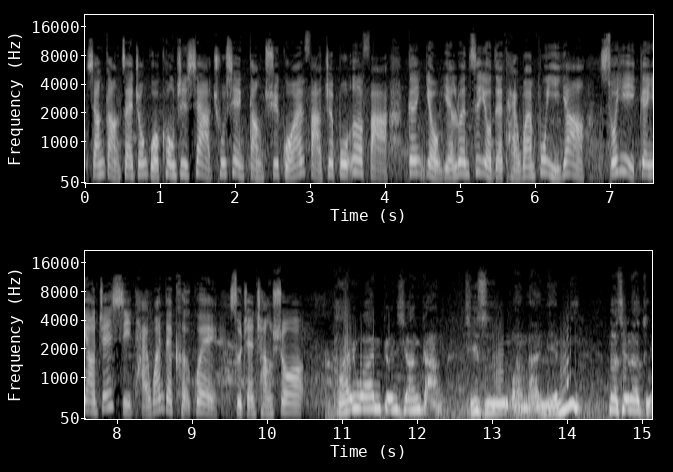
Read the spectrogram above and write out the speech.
香港在中国控制下出现港区国安法这部恶法，跟有言论自由的台湾不一样，所以更要珍惜台湾的可贵。苏贞昌说：“台湾跟香港其实往来绵密，那现在突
